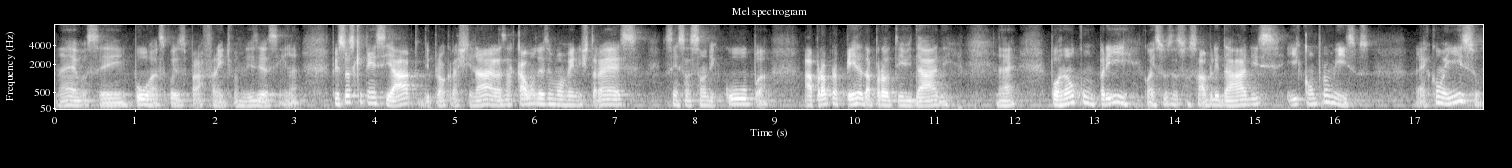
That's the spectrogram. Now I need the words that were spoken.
né? Você empurra as coisas para frente, vamos dizer assim, né? Pessoas que têm esse hábito de procrastinar, elas acabam desenvolvendo estresse, sensação de culpa, a própria perda da produtividade, né? Por não cumprir com as suas responsabilidades e compromissos. Né? Com isso,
